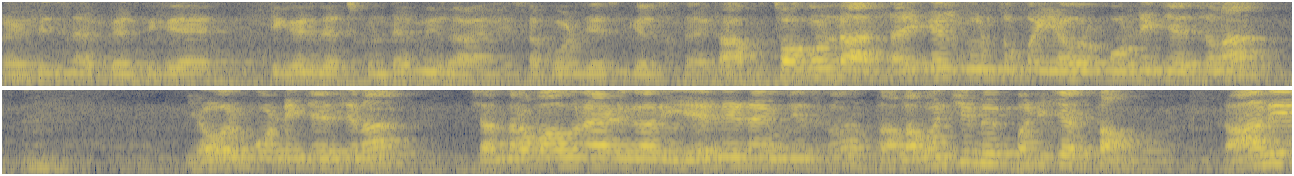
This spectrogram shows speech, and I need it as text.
ప్రకటించిన అభ్యర్థికే టికెట్ తెచ్చుకుంటే మీరు ఆయన్ని సపోర్ట్ చేసి గెలుస్తారు తప్పకుండా సైకిల్ గుర్తుపై ఎవరు పోటీ చేసినా ఎవరు పోటీ చేసినా చంద్రబాబు నాయుడు గారు ఏ నిర్ణయం తీసుకున్నా తల వంచి మేము పనిచేస్తాం కానీ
